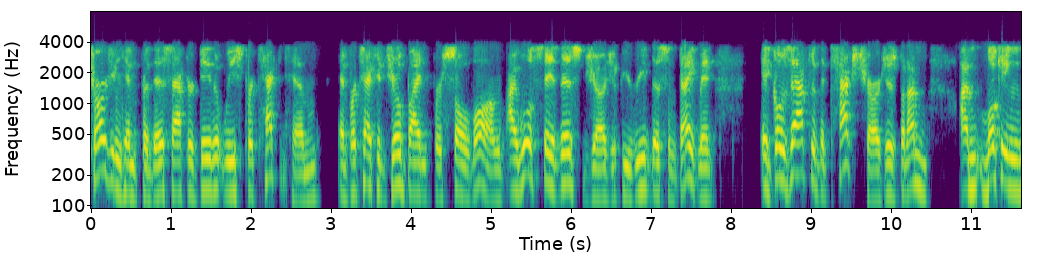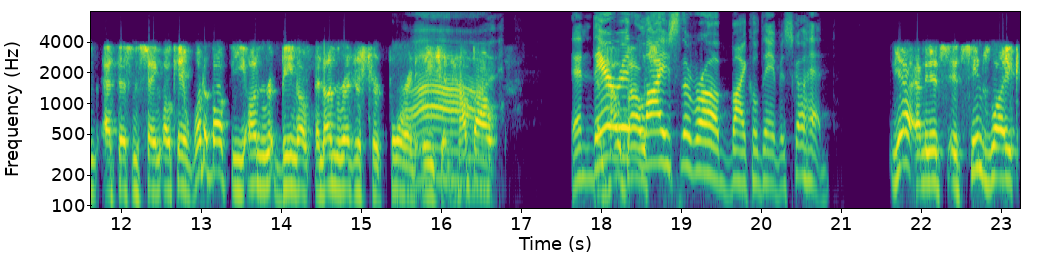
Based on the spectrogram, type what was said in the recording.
charging him for this after David Weiss protected him and protected Joe Biden for so long. I will say this, Judge, if you read this indictment, it goes after the tax charges, but I'm I'm looking at this and saying, okay, what about the un- being a, an unregistered foreign ah, agent? How about and therein and about, lies the rub, Michael Davis. Go ahead. Yeah, I mean, it's it seems like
